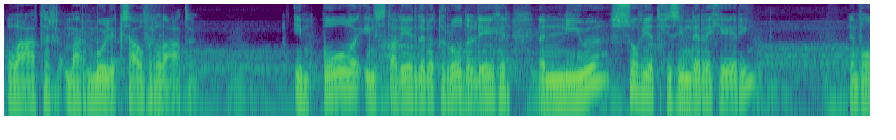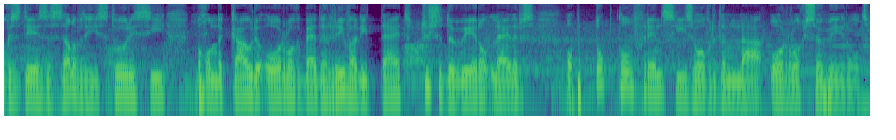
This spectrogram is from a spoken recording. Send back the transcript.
later maar moeilijk zou verlaten. In Polen installeerde het Rode Leger een nieuwe Sovjetgezinde regering. En volgens dezezelfde historici begon de Koude Oorlog bij de rivaliteit tussen de wereldleiders op topconferenties over de naoorlogse wereld.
